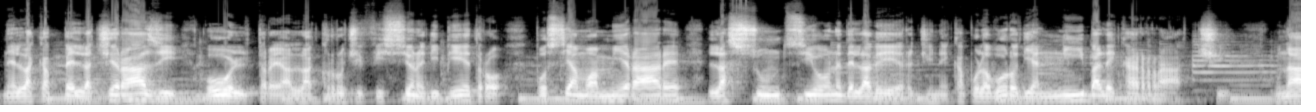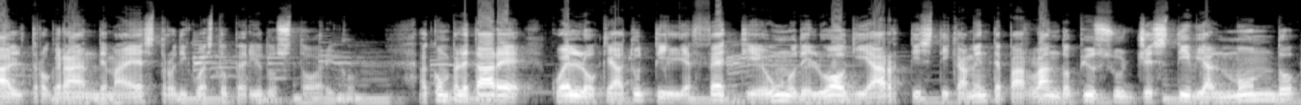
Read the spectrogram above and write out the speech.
Nella cappella Cerasi, oltre alla crocifissione di Pietro, possiamo ammirare l'Assunzione della Vergine, capolavoro di Annibale Carracci, un altro grande maestro di questo periodo storico. A completare quello che a tutti gli effetti è uno dei luoghi artisticamente parlando più suggestivi al mondo,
